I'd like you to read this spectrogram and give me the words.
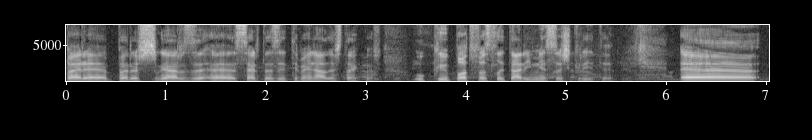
para, para chegares a, a certas e determinadas teclas, o que pode facilitar imenso a escrita. Uh,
